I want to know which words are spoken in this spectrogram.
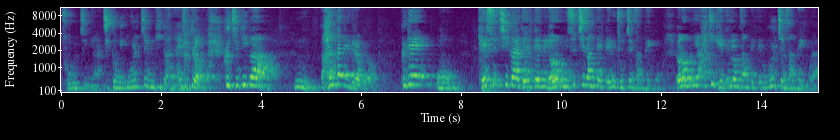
조울증이야. 지금 이 우울증 기간이야. 이러더라고. 그 주기가 음, 한 달이더라고요. 그게 어, 개수치가 될 때는 여러분이 수치 상태일 때는 조증 상태고 여러분이 아주 개두려움 상태일 때는 우울증 상태인 거야.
